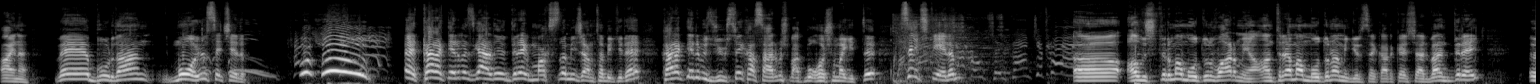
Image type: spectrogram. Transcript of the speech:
Aynen. Ve buradan Mo'yu seçelim. Evet karakterimiz geldi. Direkt maxlamayacağım tabii ki de. Karakterimiz yüksek hasarmış. Bak bu hoşuma gitti. Seç diyelim. Ee, alıştırma modu var mı ya? Antrenman moduna mı girsek arkadaşlar? Ben direkt e,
